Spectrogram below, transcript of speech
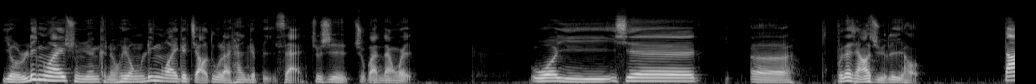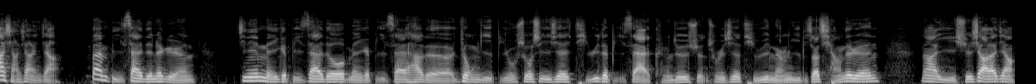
有另外一群人可能会用另外一个角度来看一个比赛，就是主办单位。我以一些呃，不再想要举例哈，大家想象一下。办比赛的那个人，今天每一个比赛都有每一个比赛它的用意，比如说是一些体育的比赛，可能就是选出一些体育能力比较强的人。那以学校来讲，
